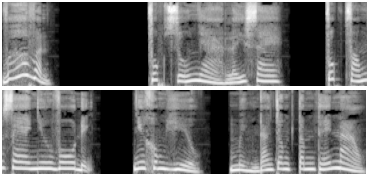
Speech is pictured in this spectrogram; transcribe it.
vớ vẩn. Phúc xuống nhà lấy xe. Phúc phóng xe như vô định, như không hiểu mình đang trong tâm thế nào.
